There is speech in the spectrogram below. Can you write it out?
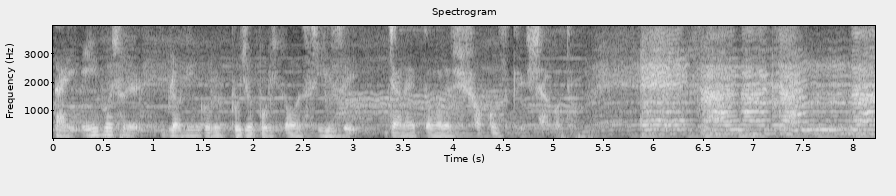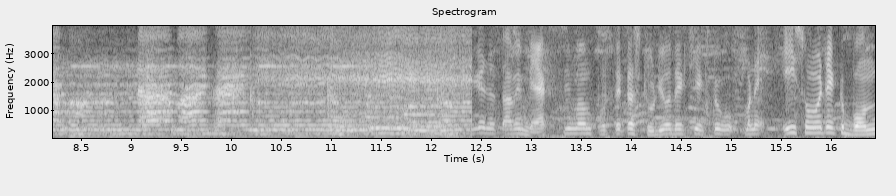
তাই এই বছরের ব্লগিং গুরুর পুজো পরিক্রমা সিরিজে জানাই তোমাদের সকলকে স্বাগত। ঠিক আছে তো আমি ম্যাক্সিমাম প্রত্যেকটা স্টুডিও দেখছি একটু মানে এই সময়টা একটু বন্ধ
